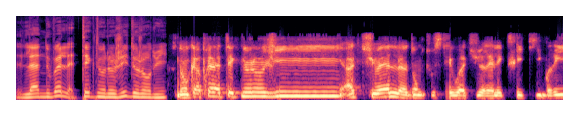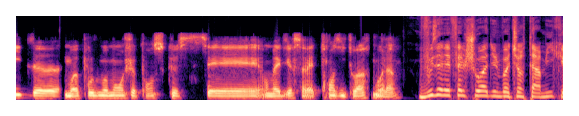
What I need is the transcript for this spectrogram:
la nouvelle technologie d'aujourd'hui? Donc après la technologie actuelle, donc tout ce qui est voiture électrique, hybride, moi pour le moment, je pense que c'est, on va dire, ça va être transitoire. Voilà. Vous avez fait le choix d'une voiture thermique.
